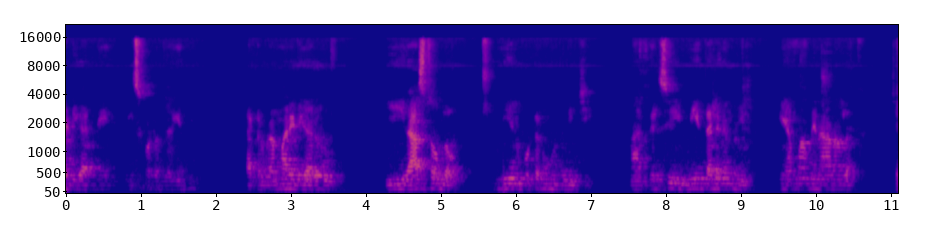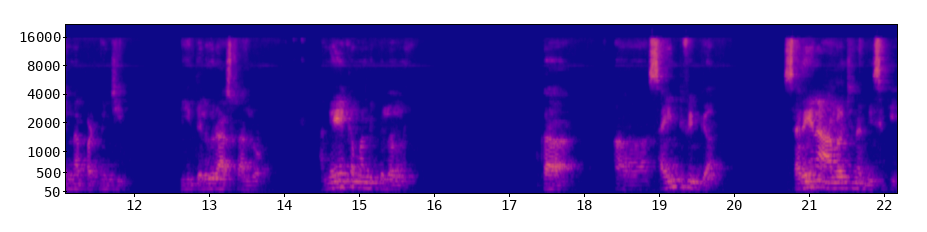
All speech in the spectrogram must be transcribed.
బ్రహ్మారెడ్డి గారిని తెలుసుకోవడం జరిగింది. డాక్టర్ బ్రహ్మారెడ్డి గారు ఈ రాష్ట్రంలో మీరు పుట్టక ముందు నుంచి నాకు తెలిసి మీ తల్లిదండ్రులు మీ అమ్మ మీ నాన్నల చిన్నప్పటి నుంచి ఈ తెలుగు రాష్ట్రాల్లో అనేక మంది పిల్లల్ని ఒక సైంటిఫిక్గా సరైన ఆలోచన దిశకి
